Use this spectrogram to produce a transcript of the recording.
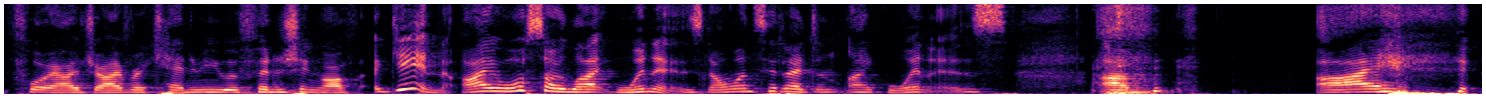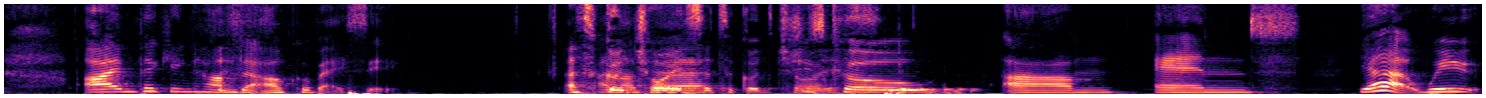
for our driver academy, we're finishing off again. I also like winners. No one said I didn't like winners. Um, I I'm picking Hamda Al Qubaisi. That's a I good choice. her. It's a good choice. She's cool. Um, and yeah, we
